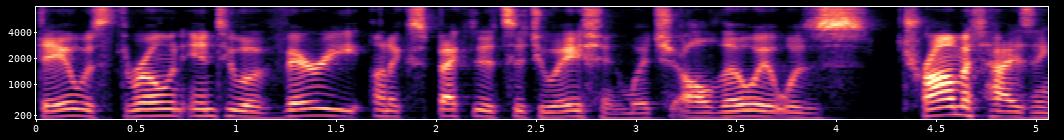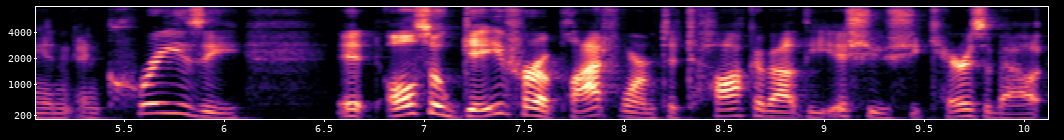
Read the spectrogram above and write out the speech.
Deia was thrown into a very unexpected situation, which, although it was traumatizing and, and crazy, it also gave her a platform to talk about the issues she cares about,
